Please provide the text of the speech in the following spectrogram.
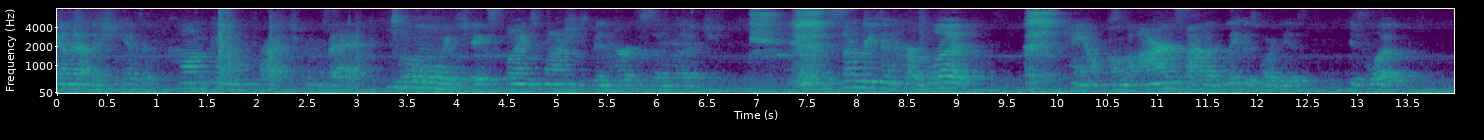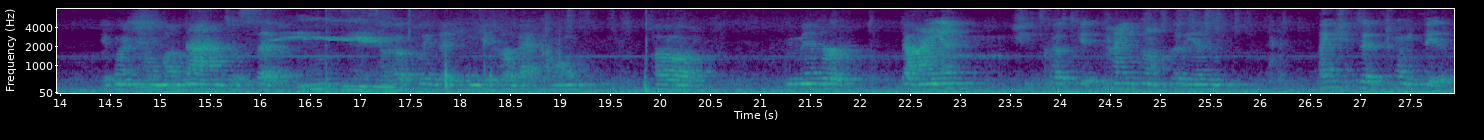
found out that she has a compound fracture in her back, which explains why she's been hurting so much. And for some reason, her blood count on the iron side, I believe is what it is, is low. It went from a nine to a seven. So hopefully they can get her back home. Uh, remember Diane, she's supposed to get the pain pump put in, I think she said twenty-fifth.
